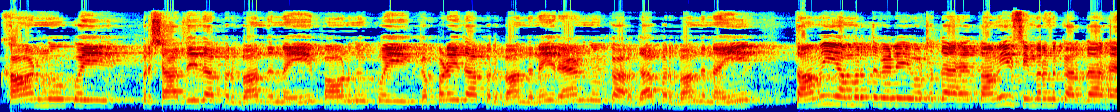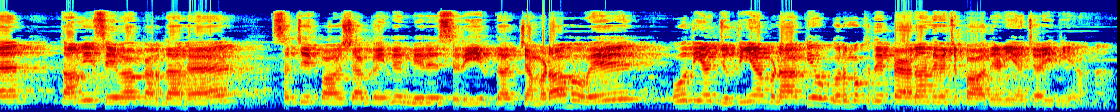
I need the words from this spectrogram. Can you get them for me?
ਖਾਣ ਨੂੰ ਕੋਈ ਪ੍ਰਸ਼ਾਦੇ ਦਾ ਪ੍ਰਬੰਧ ਨਹੀਂ, ਪਾਉਣ ਨੂੰ ਕੋਈ ਕੱਪੜੇ ਦਾ ਪ੍ਰਬੰਧ ਨਹੀਂ, ਰਹਿਣ ਨੂੰ ਘਰ ਦਾ ਪ੍ਰਬੰਧ ਨਹੀਂ, ਤਾਂ ਵੀ ਅੰਮ੍ਰਿਤ ਵੇਲੇ ਉੱਠਦਾ ਹੈ, ਤਾਂ ਵੀ ਸਿਮਰਨ ਕਰਦਾ ਹੈ, ਤਾਂ ਵੀ ਸੇਵਾ ਕਰਦਾ ਹੈ। ਸੱਚੇ ਪਾਤਸ਼ਾਹ ਕਹਿੰਦੇ, ਮੇਰੇ ਸਰੀਰ ਦਾ ਚਮੜਾ ਹੋਵੇ ਉਹਦੀਆਂ ਜੁੱਤੀਆਂ ਬਣਾ ਕੇ ਉਹ ਗੁਰਮੁਖ ਦੇ ਪੈਰਾਂ ਦੇ ਵਿੱਚ ਪਾ ਦੇਣੀਆਂ ਚਾਹੀਦੀਆਂ ਹਨ।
